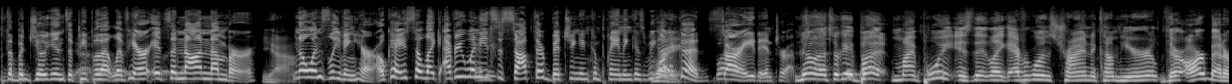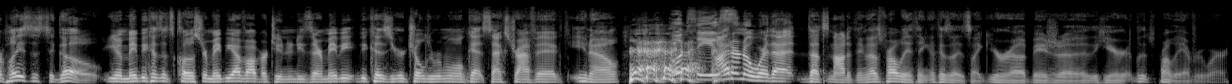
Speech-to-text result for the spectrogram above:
the bajillions of people that live here. It's a non-number. Yeah. No one's leaving here. Okay, so like everyone needs to stop their bitching and complaining because we got Right. it good. Sorry to interrupt. No, that's okay. But my point is that like everyone's trying to come here. There are better places to go. You know, maybe because it's closer. Maybe you have opportunities there. Maybe because your children won't get sex trafficked. You know, Whoopsies. I don't know where that. That's not a thing. That's probably a thing because it's like Europe, Asia, here. It's probably everywhere.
